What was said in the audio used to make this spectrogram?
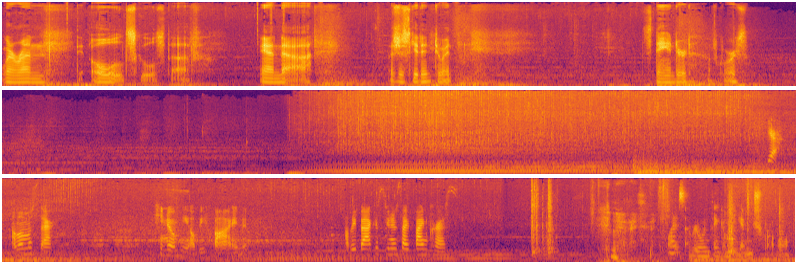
We're gonna run the old school stuff. And uh, let's just get into it. Standard, of course. Yeah, I'm almost there. You know me, I'll be fine. I'll be back as soon as I find Chris. Why does everyone think I'm gonna get in trouble?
